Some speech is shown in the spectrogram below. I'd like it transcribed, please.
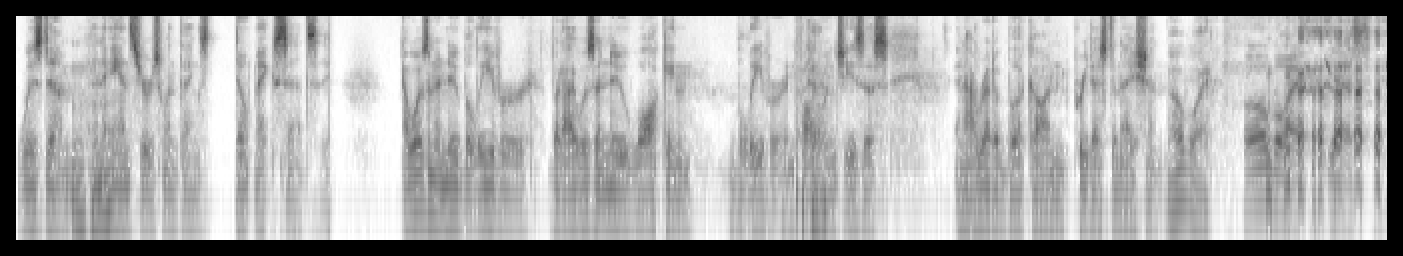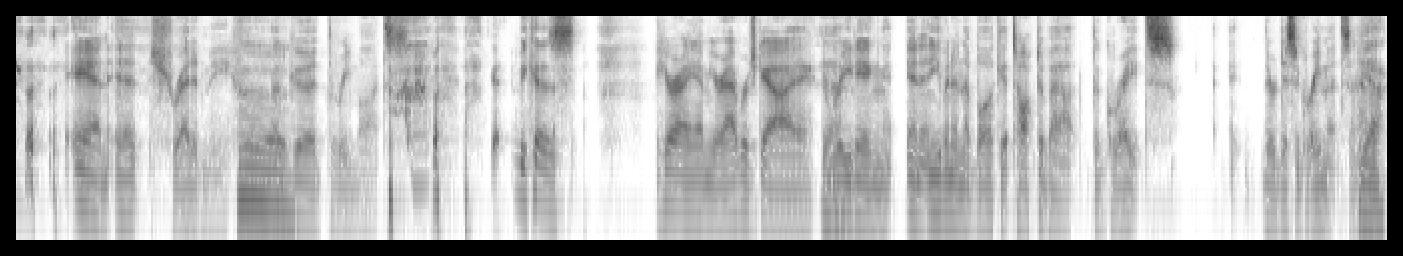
wisdom and mm-hmm. answers when things don't make sense. I wasn't a new believer, but I was a new walking believer in following Jesus. And I read a book on predestination. Oh boy. Oh boy, yes. And it shredded me for a hmm. good three months. because here I am, your average guy, reading, and even in the book, it talked about the greats, their disagreements, and how,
